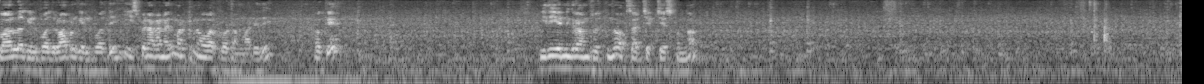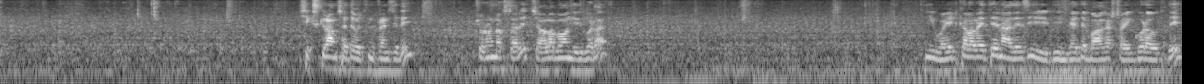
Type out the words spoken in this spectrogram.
బాల్లోకి వెళ్ళిపోద్ది లోపలికి వెళ్ళిపోద్ది. ఈ స్పిన్నర్ అనేది మనకు నో వర్కౌట్ అనమాట ఇది. ఓకే? ఇది ఎన్ని గ్రామ్స్ వచ్చిందో ఒకసారి చెక్ చేసుకుందాం. సిక్స్ గ్రామ్స్ అయితే వచ్చింది ఫ్రెండ్స్ ఇది. చూడండి ఒకసారి చాలా బాగుంది ఇది కూడా. ఈ వైట్ కలర్ అయితే నాకు తెలిసి దీనికైతే బాగా స్ట్రైక్ కూడా అవుతుంది.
